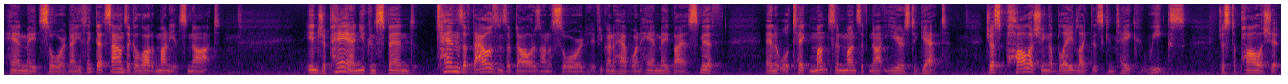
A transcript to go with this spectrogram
handmade sword. Now you think that sounds like a lot of money, it's not. In Japan, you can spend tens of thousands of dollars on a sword if you're going to have one handmade by a smith and it will take months and months, if not years, to get. Just polishing a blade like this can take weeks just to polish it.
